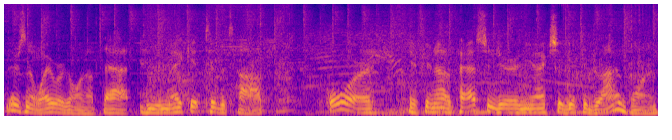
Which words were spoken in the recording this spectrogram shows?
there's no way we're going up that. And you make it to the top. Or if you're not a passenger and you actually get to drive one,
